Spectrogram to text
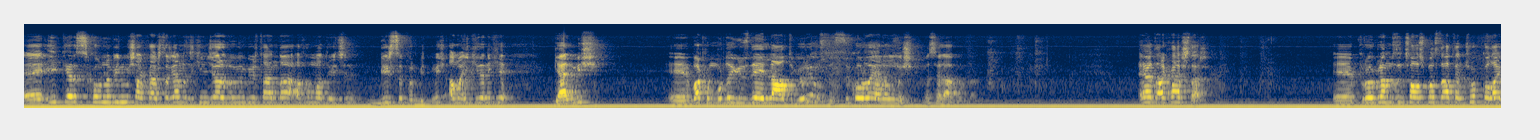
Ee, ilk yarı skorunu bilmiş arkadaşlar. Yalnız ikinci yarı Lubin bir tane daha atılmadığı için 1-0 bitmiş. Ama 2'den 2 gelmiş. Ee, bakın burada %56 görüyor musunuz? Skorda yanılmış mesela burada. Evet arkadaşlar. Ee, programımızın çalışması zaten çok kolay.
